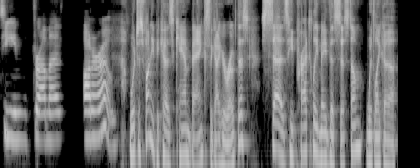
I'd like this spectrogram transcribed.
teen drama on our own. Which is funny because Cam Banks, the guy who wrote this, says he practically made this system with like a,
